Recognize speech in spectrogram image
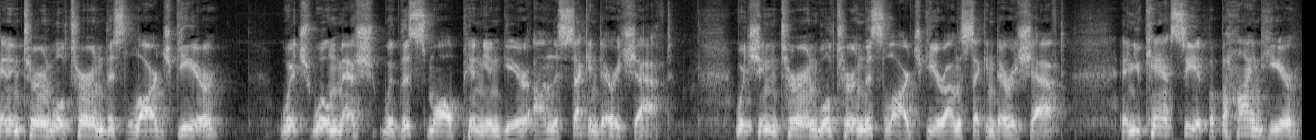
and in turn will turn this large gear, which will mesh with this small pinion gear on the secondary shaft, which in turn will turn this large gear on the secondary shaft, and you can't see it, but behind here,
